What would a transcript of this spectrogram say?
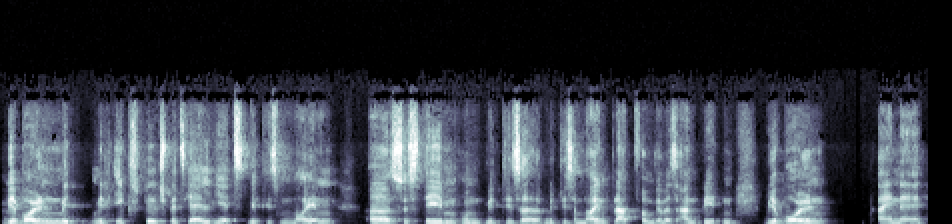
wir wollen mit, mit X-Bild speziell jetzt mit diesem neuen äh, System und mit dieser, mit dieser neuen Plattform, wie wir es anbieten, wir wollen eine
